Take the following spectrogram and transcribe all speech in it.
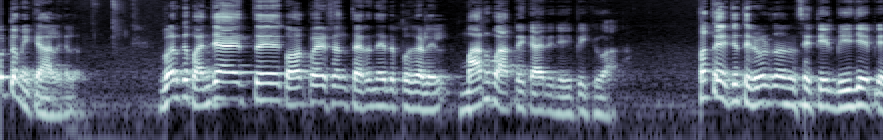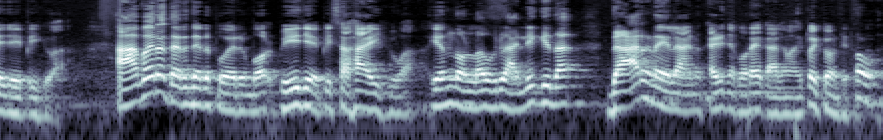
ഒട്ടുമിക്ക ആളുകളും ഇവർക്ക് പഞ്ചായത്ത് കോർപ്പറേഷൻ തെരഞ്ഞെടുപ്പുകളിൽ മറു പാർട്ടിക്കാർ ജയിപ്പിക്കുക പ്രത്യേകിച്ച് തിരുവനന്തപുരം സിറ്റിയിൽ ബി ജെ പിയെ ജയിപ്പിക്കുക അവരെ തെരഞ്ഞെടുപ്പ് വരുമ്പോൾ ബി ജെ പി സഹായിക്കുക എന്നുള്ള ഒരു അലിഖിത ധാരണയിലാണ് കഴിഞ്ഞ കുറേ കാലമായി പോയിക്കൊണ്ടിരുന്നത്.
